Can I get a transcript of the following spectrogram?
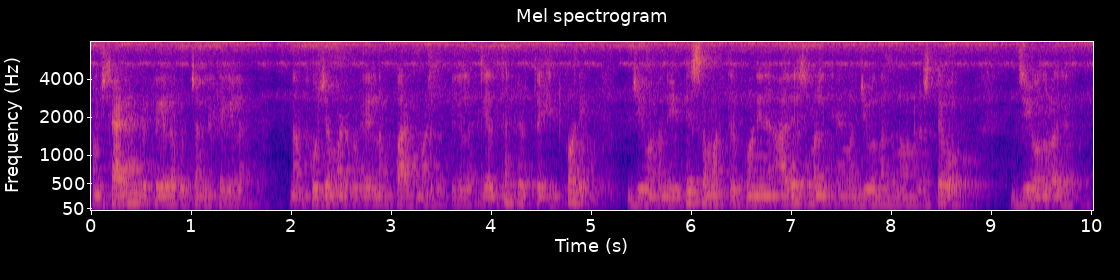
ನಮ್ಮ ಶಾಣೆ ಬೇಕಾಗಿಲ್ಲ ಹುಚ್ಚನ್ ಬೇಕಾಗಿಲ್ಲ. ನಮ್ಮ ಪೂಜೆ ಮಾಡಬೇಕಾಗಿಲ್ಲ, ನಮ್ಮ ಪಾಠ ಮಾಡಬೇಕಾಗಿಲ್ಲ. ಎಲ್ಲಿ ತನಕ ಇರ್ತೇವೆ ಇಟ್ಕೊಂಡು ಜೀವನದ ಇದ್ದೇ ಸಮರ್ಥ ತಿಳ್ಕೊಂಡು ಆದೇಶ ಮೇಲೆ ಹೆಂಗೆ ನಾವು ಜೀವನದಾಗ ನಾವು ನಡೆಸ್ತೇವೋ? ಜೀವನದೊಳಗೆ.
